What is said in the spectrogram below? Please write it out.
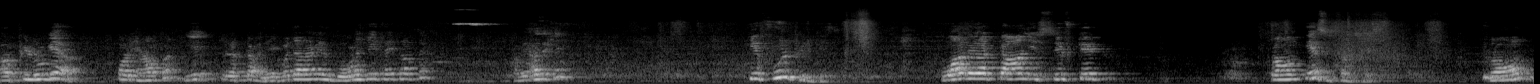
हाफ़ फ़ील्ड हो गया, और यहाँ पर ये इलेक्ट्रॉन एक बचा रहा गया, दो होना चाहिए था हिसाब से। अब यहाँ देखिए ये फुल फ़ील्ड के one electron is shifted from S subset from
